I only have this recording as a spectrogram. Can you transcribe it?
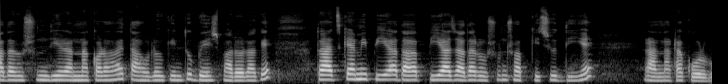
আদা, রসুন দিয়ে রান্না করা হয় তাহলেও কিন্তু বেশ ভালো লাগে। তো আজকে আমি পেঁয়াজ পেঁয়াজ, আদা, রসুন সব কিছু দিয়ে রান্নাটা করব।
